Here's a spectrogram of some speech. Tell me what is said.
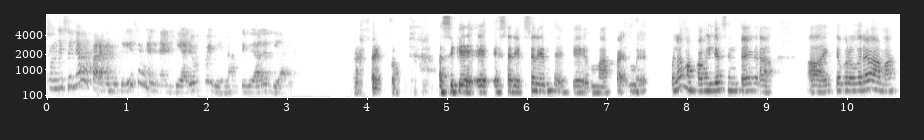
son diseñadas para que se utilicen en el diario vivir, en las actividades diarias. Perfecto. Así que eh, eh, sería excelente que más, más familias se integren a este programa.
